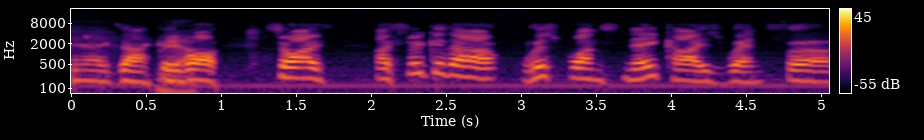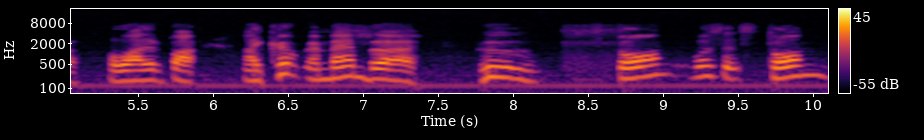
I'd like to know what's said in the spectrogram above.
Yeah, exactly. Yeah. Well, so I I figured out which one Snake Eyes went for a while, but I couldn't remember who Storm was it Storm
